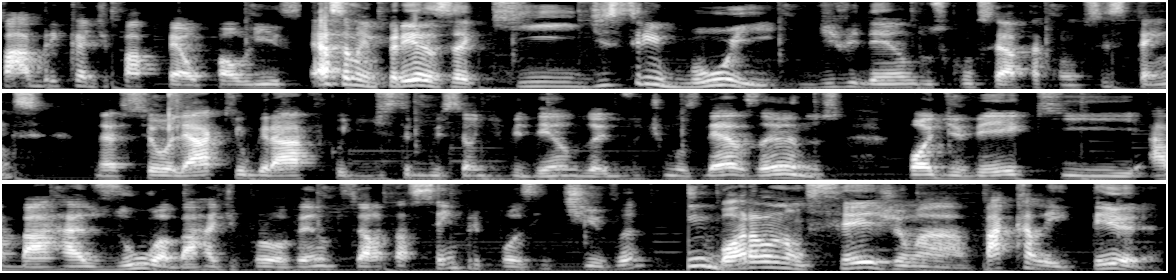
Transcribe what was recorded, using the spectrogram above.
Fábrica de Papel Paulista. Essa é uma empresa que distribui dividendos com certa consistência. Né? Se olhar aqui o gráfico de distribuição de dividendos aí dos últimos 10 anos, pode ver que a barra azul, a barra de proventos, ela está sempre positiva. Embora ela não seja uma vaca leiteira,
